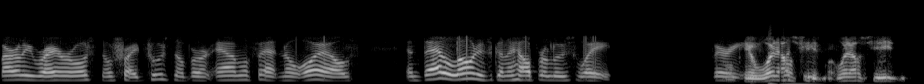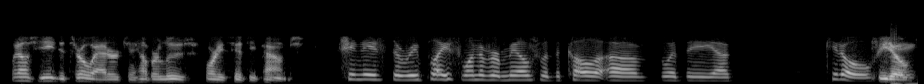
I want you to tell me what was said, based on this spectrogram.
barley, rye, or oats, no fried foods, no burnt animal fat, no oils, and that alone is going to help her lose weight. Very. Okay. What else? You, what else you need? What else you need to throw at her to help her lose 40, 50 pounds? She needs to replace one of her meals with the col- uh, with the uh, keto. Keto. shake.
